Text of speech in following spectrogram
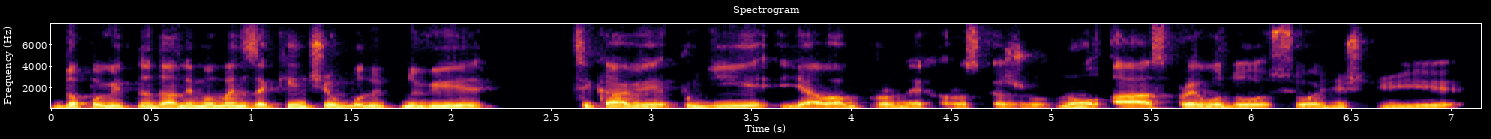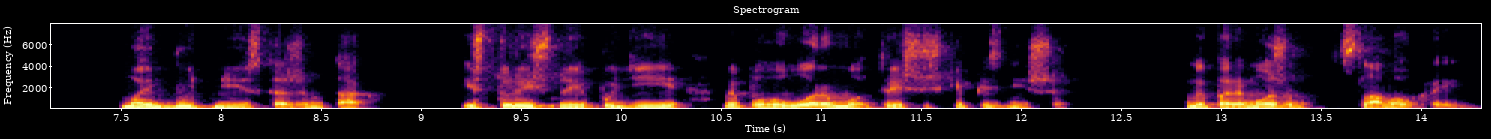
Доповідь на даний момент закінчив. Будуть нові цікаві події. Я вам про них розкажу. Ну а з приводу сьогоднішньої майбутньої, скажімо так, історичної події, ми поговоримо трішечки пізніше. Ми переможемо. Слава Україні!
